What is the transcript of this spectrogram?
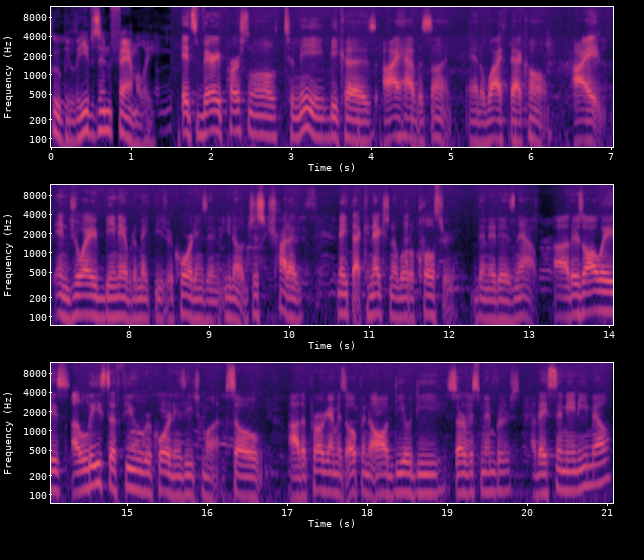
who believes in family. It's very personal to me because I have a son and a wife back home. I enjoy being able to make these recordings and, you know, just try to make that connection a little closer than it is now. Uh, there's always at least a few recordings each month. So uh, the program is open to all DoD service members. Uh, they send me an email,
